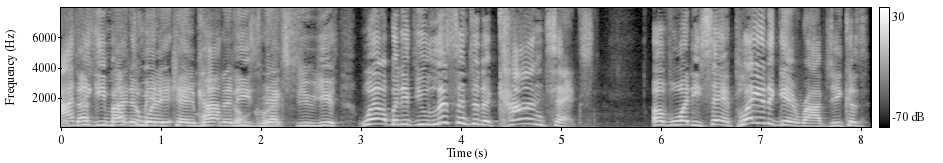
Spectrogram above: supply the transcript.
But I think he might have meant it, it in kind of these Chris. next few years. Well, but if you listen to the context of what he said, play it again, Rob G, because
